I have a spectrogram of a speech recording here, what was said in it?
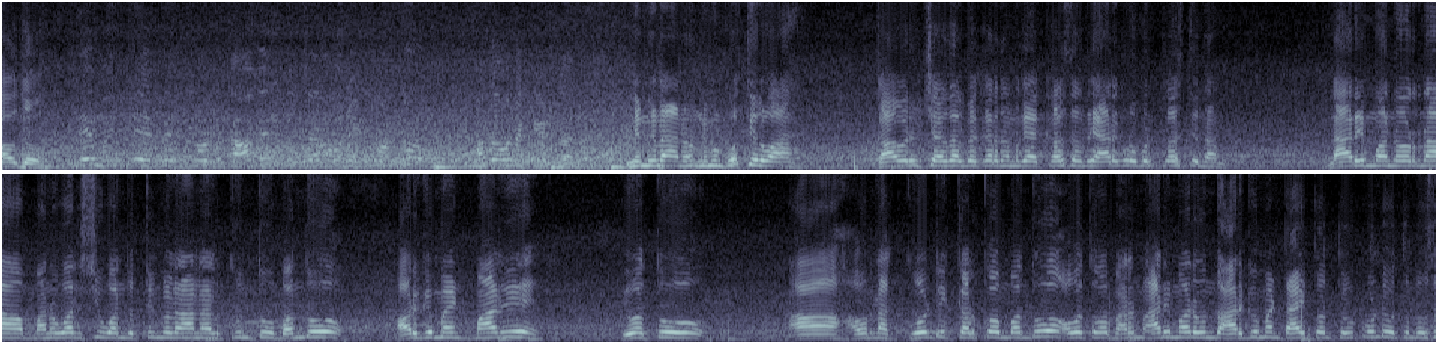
ಹೌದು. ಇದೇ ಮೈತ್ರಿ ಅಭ್ಯರ್ಥಿಗಳು ಕಾವೇರಿ ವಿಚಾರವನ್ನು ಇಟ್ಕೊಂಡು ಮತವನ್ನ ಕೇಳ್ತಾರೆ ನಿಮ್ಗೆ ನಾನು ನಿಮ್ಗೆ ಗೊತ್ತಿಲ್ವಾ? ಕಾವೇರಿ ವಿಚಾರದಲ್ಲಿ ಬೇಕಾದ್ರೆ ನಮಗೆ ಕಳ್ಸಂದ್ರೆ ಯಾರಿಗೂ ಒಬ್ಬರು ಕಳಿಸ್ತೀನಿ ನಾನು. ನಾರಿಮ್ಮನವ್ರನ್ನ ಮನವೊಲಿಸಿ ಒಂದು ತಿಂಗಳು ನಾನು ಕುಂತು ಬಂದು ಆರ್ಗ್ಯುಮೆಂಟ್ ಮಾಡಿ, ಇವತ್ತು ಅವ್ರನ್ನ ಕೋರ್ಟಿಗೆ ಕರ್ಕೊಂಡ್ಬಂದು ಅವತ್ತು ನಾರಿಮಾರಿ ಒಂದು ಆರ್ಗ್ಯುಮೆಂಟ್ ಆಯಿತು ಅಂತ ತಿಳ್ಕೊಂಡು ಇವತ್ತು ದಿವಸ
